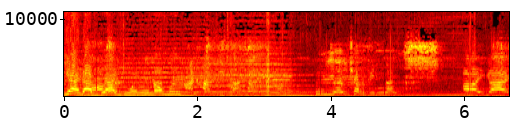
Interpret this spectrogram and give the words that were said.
Yeah, that Brad joined, remember? I'm trying to be nice. Yeah, you're trying to be nice. Alright, guys.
